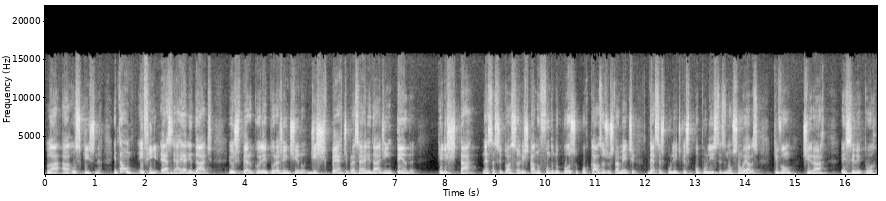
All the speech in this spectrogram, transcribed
lá a, os Kirchner. Então, enfim, essa é a realidade. Eu espero que o eleitor argentino desperte para essa realidade e entenda que ele está nessa situação, ele está no fundo do poço por causa justamente dessas políticas populistas, e não são elas que vão tirar esse eleitor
